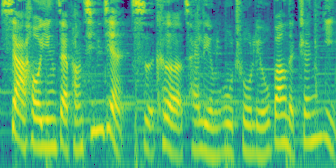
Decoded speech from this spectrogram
夏侯婴在旁亲见，此刻才领悟出刘邦的真意。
